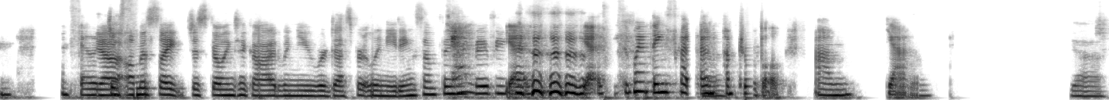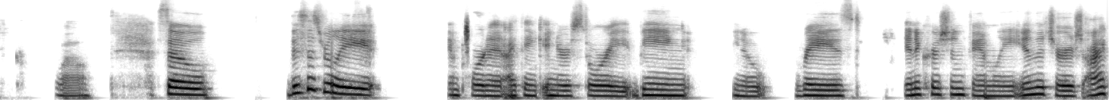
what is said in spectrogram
and so, yeah, just, almost like just going to God when you were desperately needing something, yes, maybe. yes, yes. When things got yeah. uncomfortable. Um, yeah. Yeah. Wow. So, this is really important, I think, in your story, being, you know, raised in a Christian family in the church. I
